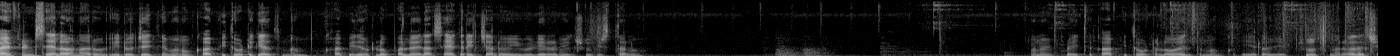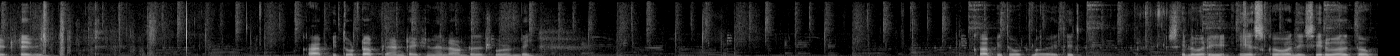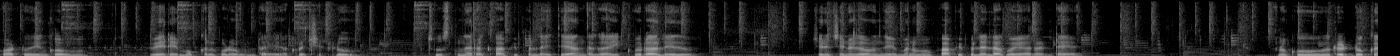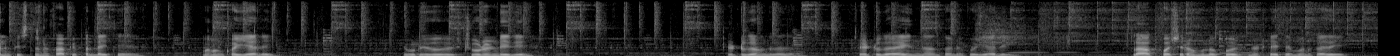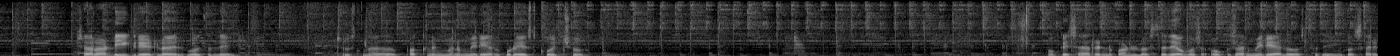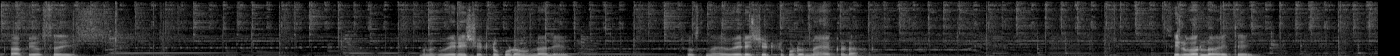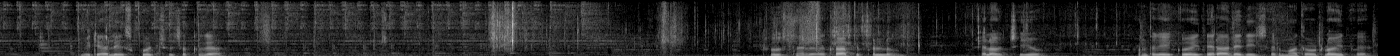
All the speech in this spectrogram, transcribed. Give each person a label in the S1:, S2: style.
S1: Hi friends ఎలా ఉన్నారు? ఈరోజు అయితే మనం కాఫీ తోటకి వెళ్తున్నాం. కాఫీ తోటలో పళ్ళు ఎలా సేకరించాలో ఈ వీడియోలో మీకు చూపిస్తాను. మనం ఇప్పుడైతే కాఫీ తోటలో వెళ్తున్నాం. ఈరోజు చూస్తున్నారు కదా చెట్లు ఇవి కాఫీ తోట ప్లాంటేషన్ ఎలా ఉంటుందో చూడండి. కాఫీ తోటలో అయితే సిల్వరీ వేసుకోవాలి. సిల్వర్తో పాటు ఇంకో వేరే మొక్కలు కూడా ఉంటాయి. అక్కడ చెట్లు. చూస్తున్నారా? కాఫీ పళ్ళు అయితే అంతగా ఎక్కువ రాలేదు. చిన్న చిన్నగా ఉంది. మనము కాఫీ పళ్ళు ఎలా కోయాలంటే మనకు రెడ్ కనిపిస్తున్న కాఫీ పళ్ళు అయితే మనం కొయ్యాలి. ఇప్పుడు చూడండి ఇది. రెడ్గా ఉంది కదా. రెడ్గా అయిన దాంతోనే కొయ్యాలి. ఆకుపచ్చ రంగులో కోసినట్లయితే మనకు అది చాలా డీగ్రేడ్లో వెళ్ళిపోతుంది. చూస్తున్నారు. కదా పక్కన మనం మిరియాలు కూడా వేసుకోవచ్చు. ఒకేసారి రెండు పండ్లు వస్తుంది. ఒకసారి ఒకసారి మిరియాలు వస్తుంది ఇంకోసారి కాఫీ వస్తుంది. మనకు వేరే చెట్లు కూడా ఉండాలి. చూస్తున్నారు వేరే చెట్లు కూడా ఉన్నాయి అక్కడ. సిల్వర్లో అయితే మిరియాలు వేసుకోవచ్చు చక్కగా. చూస్తున్నారు కదా కాఫీ పళ్ళు. ఎలా వచ్చాయో. అంతగా ఎక్కువ అయితే రాలేదు ఈసారి మా తోటలో అయితే.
